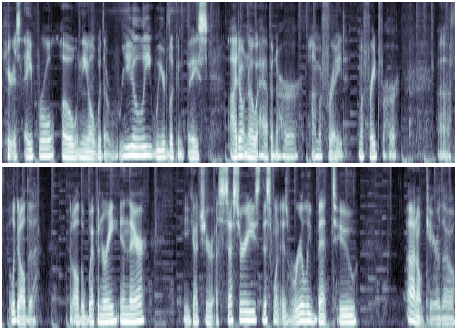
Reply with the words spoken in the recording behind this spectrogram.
here is April O'Neil with a really weird looking face. I don't know what happened to her. I'm afraid. I'm afraid for her. Uh, look at all the look at all the weaponry in there. You got your accessories. This one is really bent too. I don't care though.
